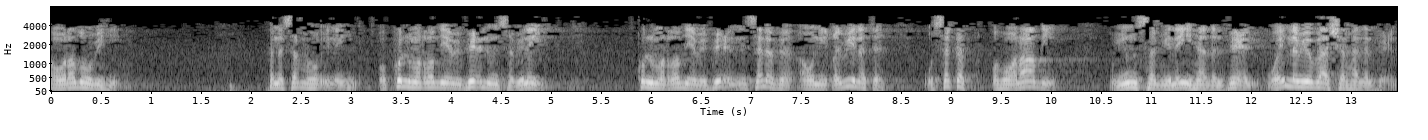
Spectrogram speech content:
أو رضوا به. فنسبه إليهم. وكل من رضي بفعل ينسب إليه. كل من رضي بفعل لسلفه أو لقبيلته وسكت وهو راضي وينسب إليه هذا الفعل وإن لم يباشر هذا الفعل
